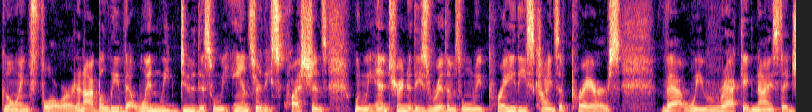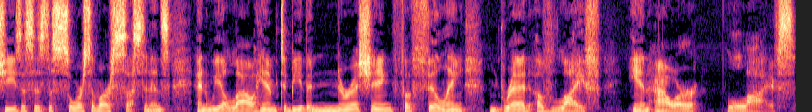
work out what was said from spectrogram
going forward. And I believe that when we do this, when we answer these questions, when we enter into these rhythms, when we pray these kinds of prayers, that we recognize that Jesus is the source of our sustenance and we allow him to be the nourishing, fulfilling bread of life in our lives.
